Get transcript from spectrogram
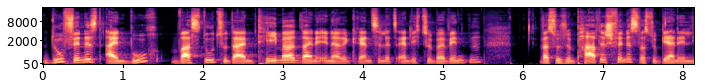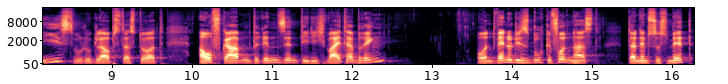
Du findest ein Buch, was du zu deinem Thema, deine innere Grenze letztendlich zu überwinden, was du sympathisch findest, was du gerne liest, wo du glaubst, dass dort Aufgaben drin sind, die dich weiterbringen. Und wenn du dieses Buch gefunden hast, dann nimmst du es mit,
